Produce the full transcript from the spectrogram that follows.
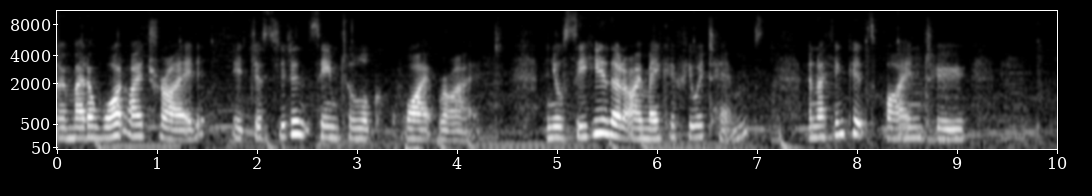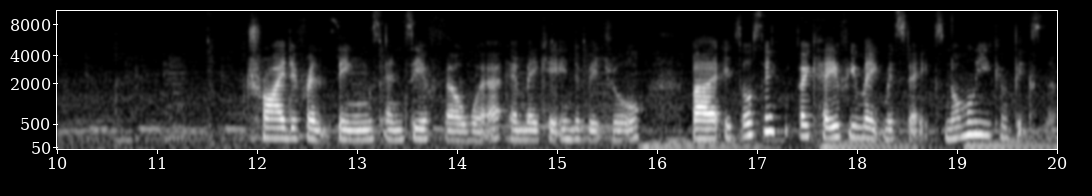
no matter what I tried, it just didn't seem to look quite right. And you'll see here that I make a few attempts and I think it's fine to try different things and see if they'll work and make it individual. But it's also okay if you make mistakes. Normally you can fix them.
